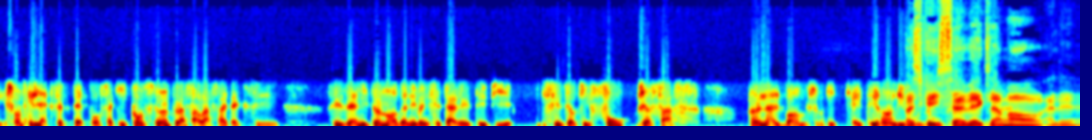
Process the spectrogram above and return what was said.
Je pense qu'il l'acceptait pas. Fait qu'il continue un peu à faire la fête avec ses, ses amis. Puis à un moment donné, ben, il s'est arrêté. Puis il s'est dit OK, il faut que je fasse un album qui a été rendez-vous. Parce qu'il savait que la euh, mort allait.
